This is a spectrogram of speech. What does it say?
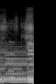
is a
